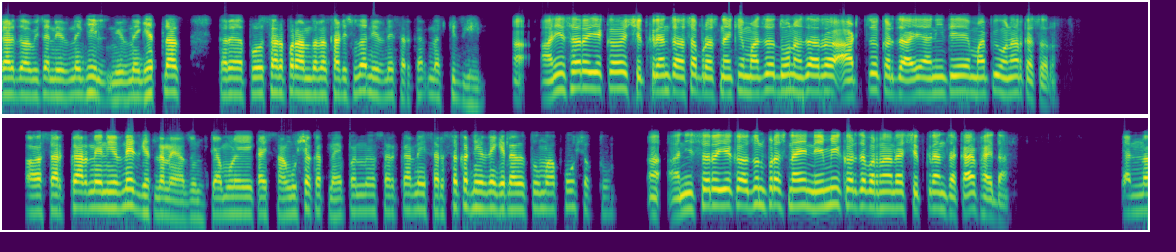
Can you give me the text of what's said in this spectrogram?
कर्जमाफीचा निर्णय घेईल निर्णय घेतलाच तर प्रोत्साहनपर अनुदानासाठी सुद्धा निर्णय सरकार नक्कीच घेईल. हां आणि सर एक शेतकऱ्यांचा असा प्रश्न आहे की माझं दोन हजार आठचं कर्ज आहे आणि ते माफी होणार का सर? अ, सरकारने निर्णयच घेतला नाही अजून त्यामुळे काही सांगू शकत नाही पण सरकारने सरसकट निर्णय घेतला तर तो माफ होऊ शकतो. अ, आणि सर एक अजून प्रश्न आहे नेहमी कर्ज भरणाऱ्या शेतकऱ्यांचा काय फायदा? त्यांना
